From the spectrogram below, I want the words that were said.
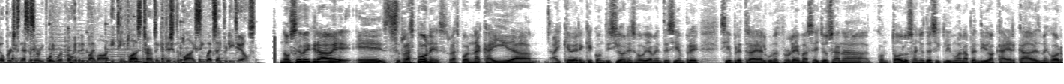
No purchase necessary. Void were prohibited by law. 18 plus terms and conditions apply. See website for details. No se ve grave, eh, raspones, raspón una caída, hay que ver en qué condiciones, obviamente siempre, siempre trae algunos problemas. Ellos han, a- con todos los años de ciclismo han aprendido a caer cada vez mejor,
